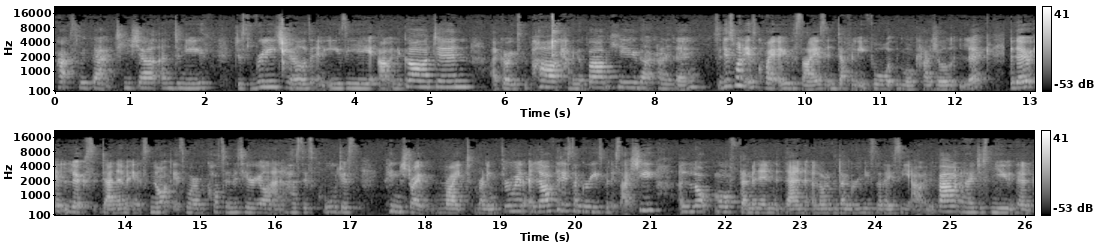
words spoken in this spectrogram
perhaps with that t-shirt underneath, just really chilled and easy out in the garden, uh, going to the park, having a barbecue, that kind of thing. So this one is quite oversized and definitely for the more casual look. Though it looks denim, it's not, it's more of a cotton material and it has this gorgeous pinstripe right running through it. I love that it's dungarees, but it's actually a lot more feminine than a lot of the dungarees that I see out and about. And I just knew that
